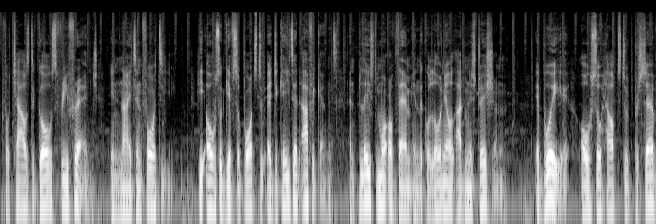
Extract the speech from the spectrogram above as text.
for Charles de Gaulle's Free French in 1940. He also gave support to educated Africans and placed more of them in the colonial administration. Eboyi also helped to preserve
